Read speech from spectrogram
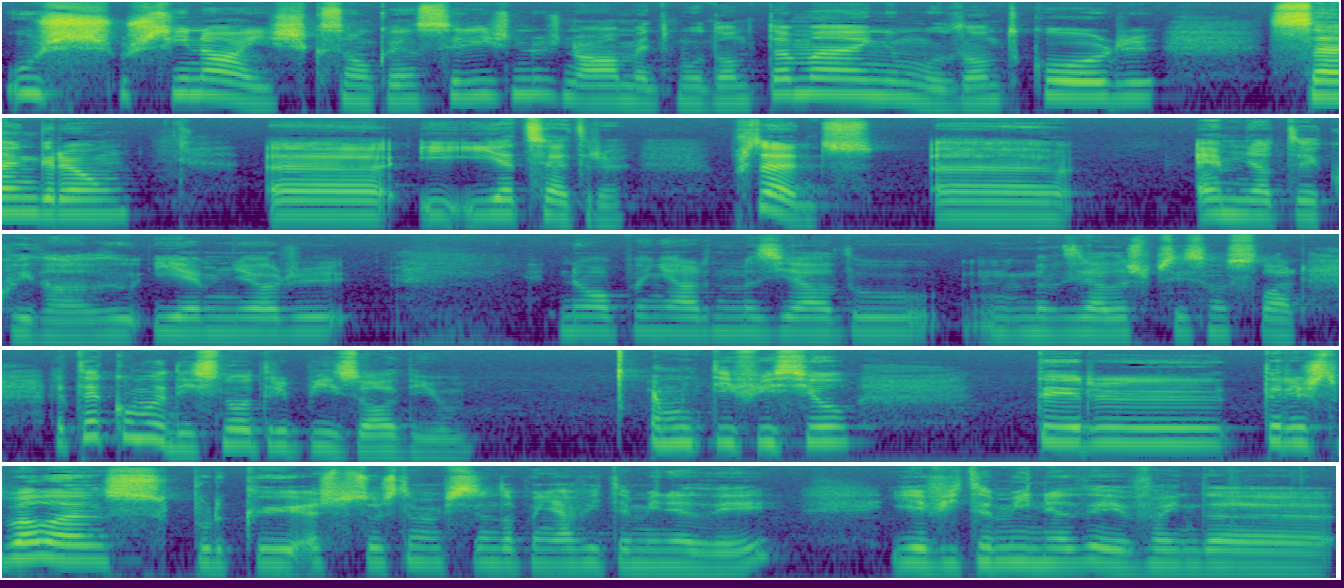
Os, os sinais que são cancerígenos normalmente mudam de tamanho, mudam de cor, sangram uh, e, e, etc. Portanto, uh, é melhor ter cuidado e é melhor não apanhar demasiado, demasiada exposição solar. Até como eu disse no outro episódio, é muito difícil ter, ter este balanço, porque as pessoas também precisam de apanhar vitamina D e a vitamina D vem da,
